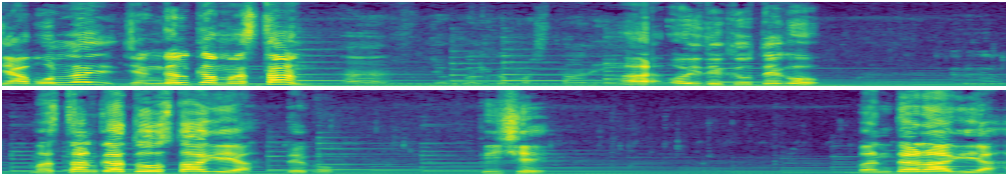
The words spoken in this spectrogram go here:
क्या बोल रहे हैं? जंगल का मस्तान हाँ जंगल का मस्तान हाँ, ओए देखो देखो मस्तान का दोस्त आ गया देखो पीछे बंदर आ गया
